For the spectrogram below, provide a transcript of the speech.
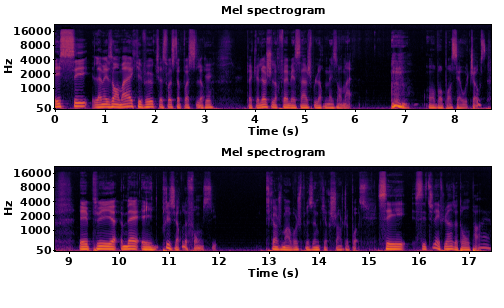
Et c'est la maison mère qui veut que ce soit ce poste-là. Ok. Fait que là, je leur fais un message pour leur maison mère. On va passer à autre chose. Et puis, euh, mais et plusieurs le font aussi. Puis quand je m'en vais, je présume qu'ils rechangent de poste. C'est. C'est-tu l'influence de ton père?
